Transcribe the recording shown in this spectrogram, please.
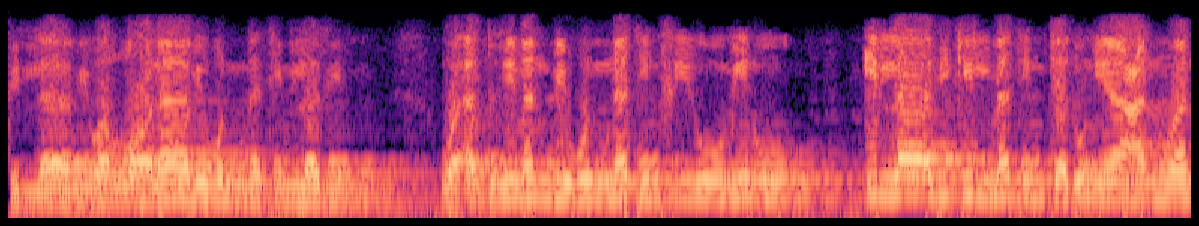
في اللام والرالا بغنة لزم وأدغما بغنة في يؤمنوا إلا بكلمة كدنيا عنون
